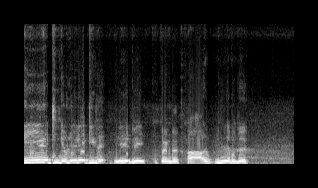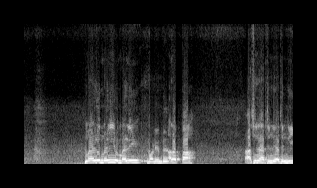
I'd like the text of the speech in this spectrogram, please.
ഈ എട്ടിന്റെ ഒരു എട്ടിയില്ലേ? ഈ എട്ടി ഇത്രയുണ്ട് ആ ഇതിനെ പത്ത് മണി മണി മണി. മണിയുണ്ട്. അതപ്പ. അച്ഛനെ അച്ഛന്റെ അച്ഛന്റെ.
